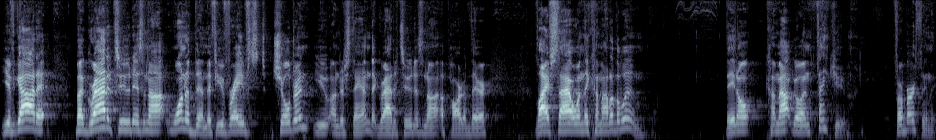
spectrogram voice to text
You've got it. But gratitude is not one of them. If you've raised children, you understand that gratitude is not a part of their lifestyle when they come out of the womb. They don't come out going, thank you for birthing me.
